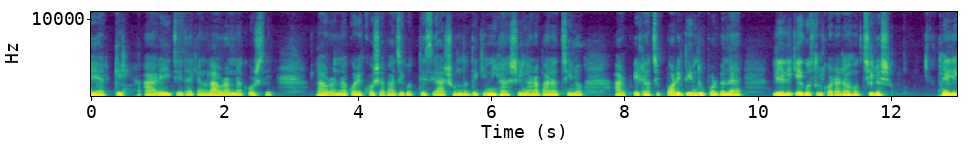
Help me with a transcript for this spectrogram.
এই আর কি। আর এই যে দেখেন, লাউ রান্না করছি। লাউ রান্না করে খোসা ভাজি করতেছি। আর সন্ধ্যার দিকে নিহা সিঙ্গারা বানাচ্ছিল। আর এটা হচ্ছে পরের দিন দুপুরবেলায় লিলিকে গোসল করানো হচ্ছিল। লিলি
